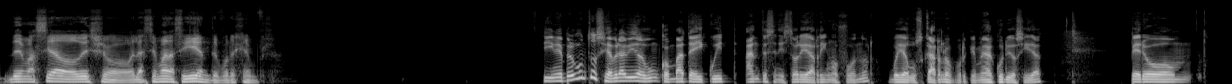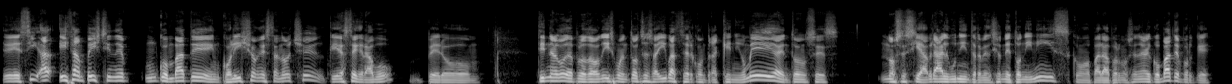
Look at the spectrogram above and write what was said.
demasiado de ello la semana siguiente, por ejemplo. Si me pregunto si habrá habido algún combate de Quit antes en la historia de Ring of Honor, voy a buscarlo porque me da curiosidad. Pero eh, sí, ah, Ethan Page tiene un combate en Collision esta noche, que ya se grabó, pero tiene algo de protagonismo, entonces ahí va a ser contra Kenny Omega, entonces no sé si habrá alguna intervención de Tony Nese como para promocionar el combate, porque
